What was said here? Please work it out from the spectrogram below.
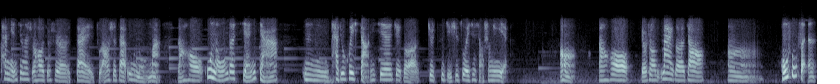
他年轻的时候就是在主要是在务农嘛，然后务农的闲暇，嗯，他就会想一些这个就自己去做一些小生意，嗯，然后比如说卖个叫嗯红薯粉，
